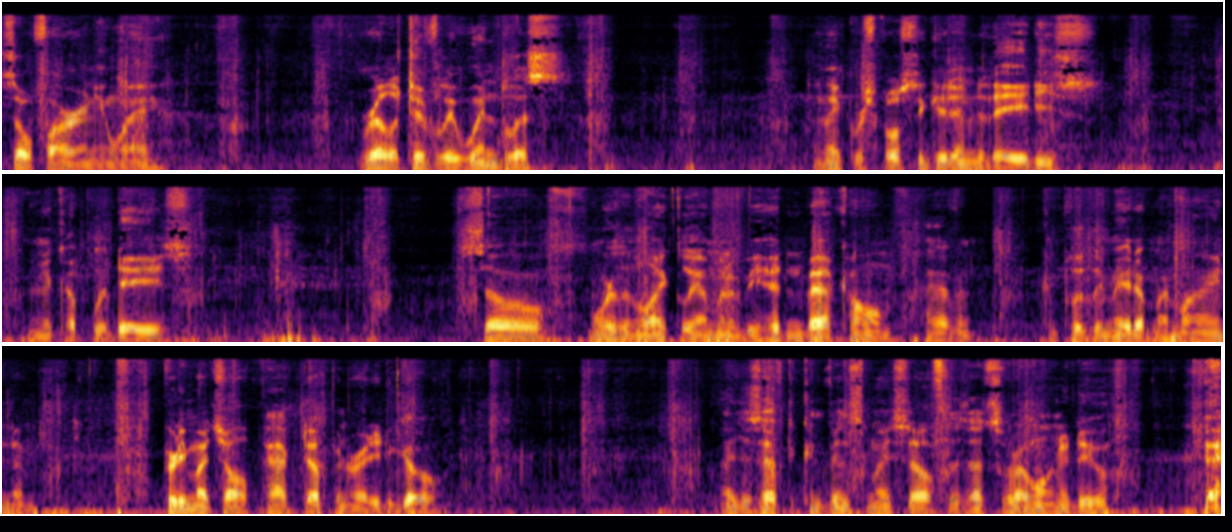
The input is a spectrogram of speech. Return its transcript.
so far anyway, relatively windless. I think we're supposed to get into the 80s in a couple of days. So, more than likely, I'm going to be heading back home. I haven't completely made up my mind. I'm pretty much all packed up and ready to go. I just have to convince myself that that's what I want to do.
